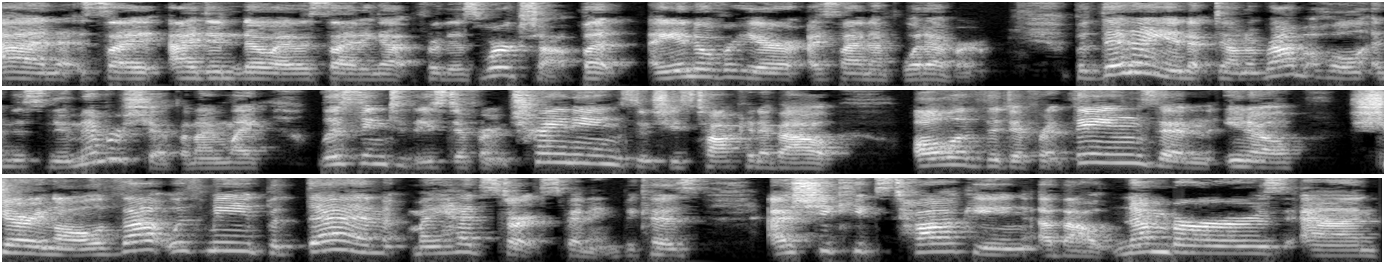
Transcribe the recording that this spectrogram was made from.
And so I, I didn't know I was signing up for this workshop, but I end over here, I sign up, whatever. But then I end up down a rabbit hole in this new membership. And I'm like listening to these different trainings and she's talking about all of the different things and, you know, sharing all of that with me. But then my head starts spinning because as she keeps talking about numbers and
